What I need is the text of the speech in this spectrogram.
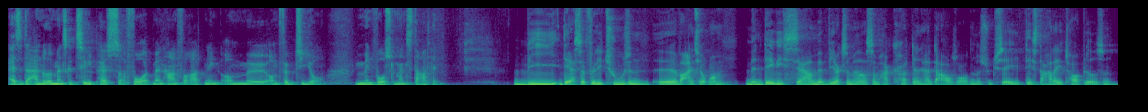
altså der er noget, man skal tilpasse sig, for at man har en forretning om, øh, om 5-10 år. Men hvor skal man starte hen? Vi, der er selvfølgelig tusind øh, veje til Rom. Men det vi ser med virksomheder, som har kørt den her dagsorden med succes, det starter i topledelsen.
